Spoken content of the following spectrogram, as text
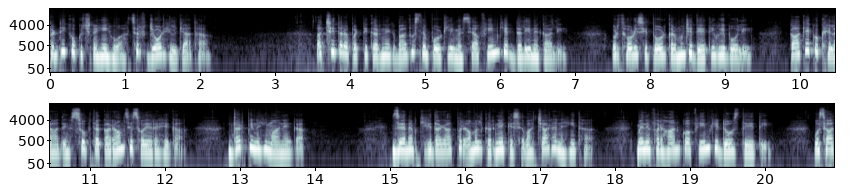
हड्डी को कुछ नहीं हुआ, सिर्फ़ जोड़ हिल गया था। अच्छी तरह पट्टी करने के बाद उसने पोटली में से अफीम की एक डली निकाली। और थोड़ी सी तोड़कर मुझे देती हुई बोली, काके को खिला दें, सुबह तक आराम से सोया रहेगा। दर्द भी नहीं मानेगा। जैनब की हिदायत पर अमल करने के सिवा चारा नहीं था। मैंने फरहान को अफीम की डोज दे दी। वो साथ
